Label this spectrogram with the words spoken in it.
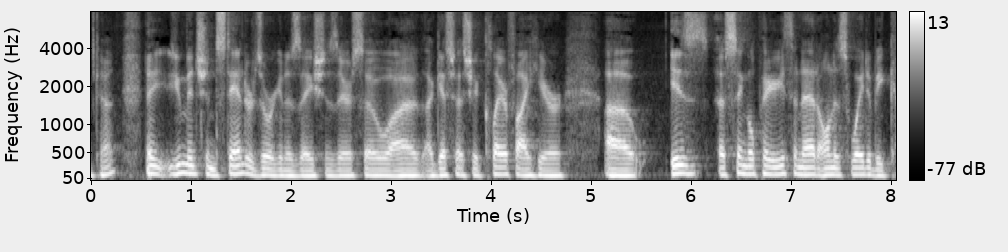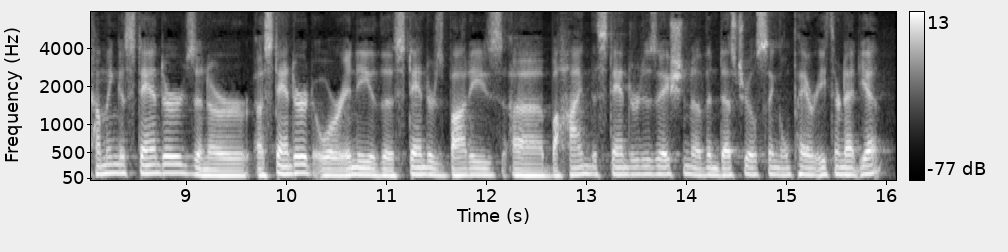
Okay. Now you mentioned standards organizations there, so uh, I guess I should clarify here. Uh, is a single pair Ethernet on its way to becoming a standards and or a standard, or any of the standards bodies uh, behind the standardization of industrial single pair Ethernet yet?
